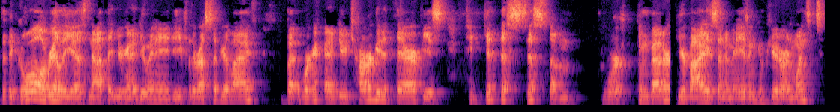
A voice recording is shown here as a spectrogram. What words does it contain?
The goal really is not that you're going to do NAD for the rest of your life, but we're going to do targeted therapies to get the system working better. Your body's an amazing computer, and once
